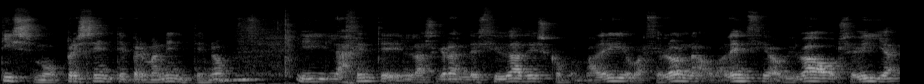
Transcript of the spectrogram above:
presentismo, presente permanente, ¿no? y la gente en las grandes ciudades como Madrid o Barcelona o Valencia o Bilbao o Sevilla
